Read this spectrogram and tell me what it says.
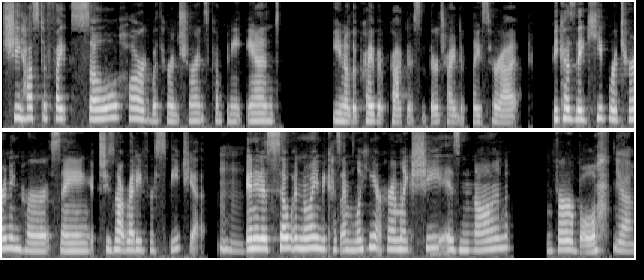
she has to fight so hard with her insurance company and you know the private practice that they're trying to place her at because they keep returning her saying she's not ready for speech yet. Mm-hmm. And it is so annoying because I'm looking at her, I'm like, she is non verbal. Yeah.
